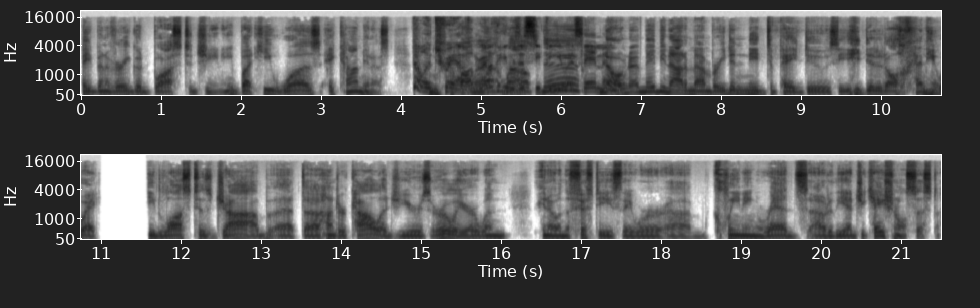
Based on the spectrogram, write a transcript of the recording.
He'd been a very good boss to Jeannie, but he was a communist. Fellow traveler. I don't think he was a CPUSA member. No, no, maybe not a member. He didn't need to pay dues. He, he did it all anyway. He lost his job at uh, Hunter College years earlier when, you know, in the 50s, they were um, cleaning Reds out of the educational system.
